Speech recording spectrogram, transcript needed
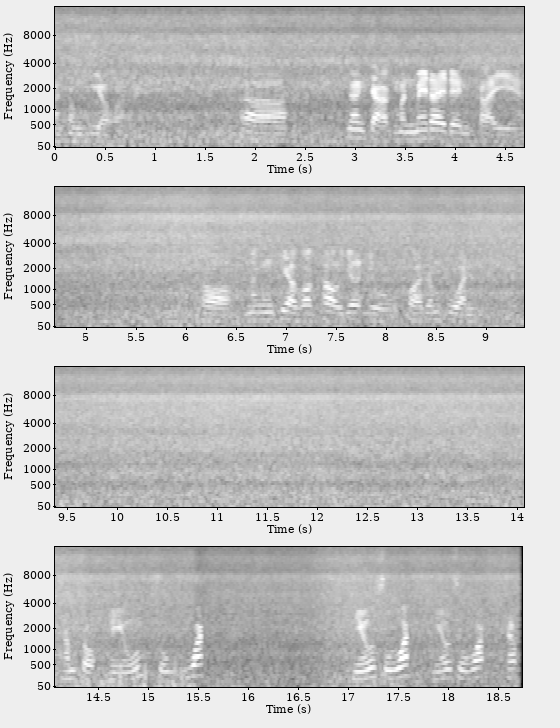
นักท่องเที่ยวอะอ่าเนื่องจากมันไม่ได้เดินไกลก็นักท่องเที่ยวก็เข้าเยอะอยู่พอสมควร น้ำตกเหวสุวัดเหวสุวัดเหวสุวัดครับ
